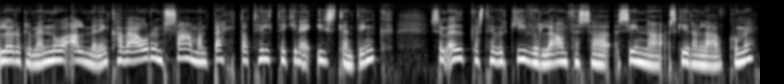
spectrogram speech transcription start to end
lauruglumenn og almenning hafi árum saman bent á tiltekinni Íslending sem auðgast hefur gífurlega án þess að sína skýranlega afkomi mm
